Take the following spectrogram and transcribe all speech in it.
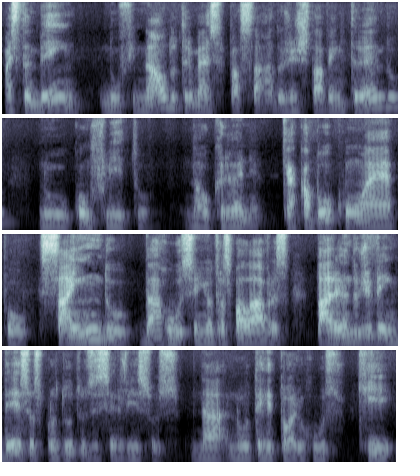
Mas também, no final do trimestre passado, a gente estava entrando no conflito na Ucrânia, que acabou com a Apple saindo da Rússia, em outras palavras, parando de vender seus produtos e serviços na, no território russo, que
